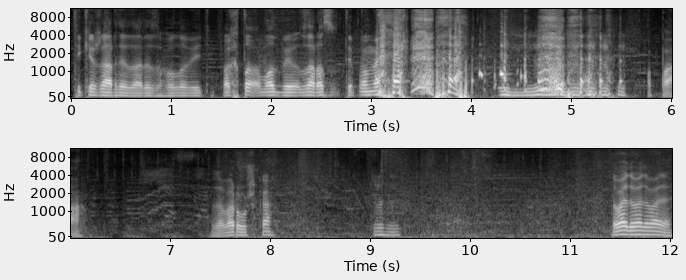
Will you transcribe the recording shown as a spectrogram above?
тільки жарти зараз в голові. Типа, хто от би зараз ти помер. Опа. Заварушка. Мгм. Давай, давай, давай.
